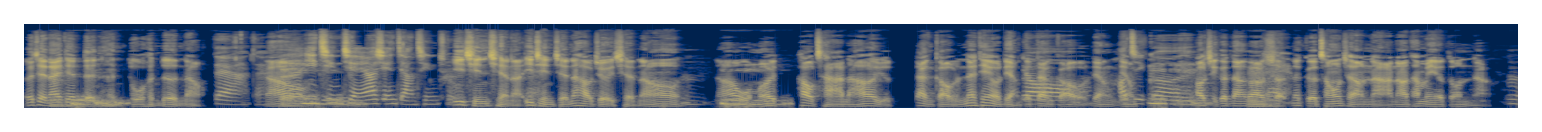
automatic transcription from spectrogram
而且那一天人很多，很热闹。对啊，对啊。然后疫情前要先讲清楚。疫情前啊，疫情前那好久以前，然后嗯。然后我们会泡茶，然后有蛋糕，那天有两个蛋糕，两两好几个，嗯好几个蛋糕，嗯。是那个陈红桥拿，然后他们也都拿，嗯，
